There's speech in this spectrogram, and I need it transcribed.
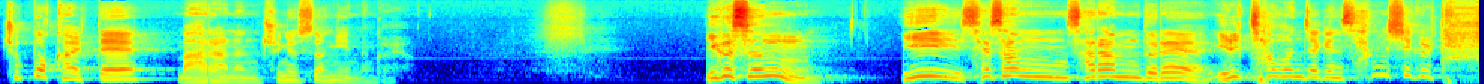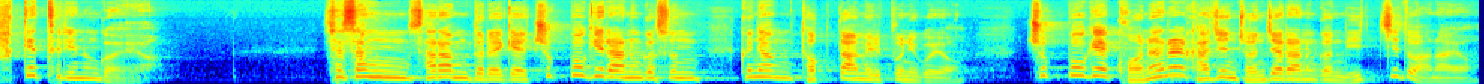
축복할 때 말하는 중요성이 있는 거예요. 이것은 이 세상 사람들의 일차원적인 상식을 다 깨뜨리는 거예요. 세상 사람들에게 축복이라는 것은 그냥 덕담일 뿐이고요. 축복의 권한을 가진 존재라는 건 있지도 않아요.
